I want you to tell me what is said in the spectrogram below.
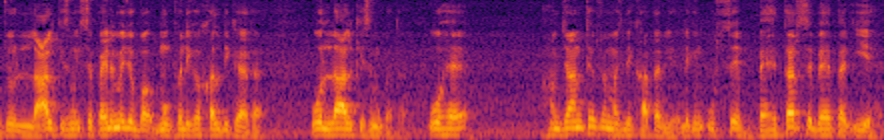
जो लाल किस्म, इससे पहले मैं जो मूँगफली का खल दिखाया था, वो लाल किस्म का था। वो है, हम जानते हैं उसमें मछली खाता भी है, लेकिन उससे बेहतर से बेहतर ये है।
